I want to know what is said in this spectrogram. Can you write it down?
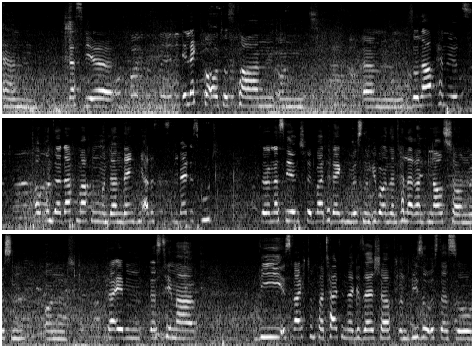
ähm, dass wir Elektroautos fahren und ähm, Solarpanels auf unser Dach machen und dann denken, alles, die Welt ist gut, sondern dass wir einen Schritt weiter denken müssen und über unseren Tellerrand hinausschauen müssen und da eben das Thema, wie ist Reichtum verteilt in der Gesellschaft und wieso ist das so,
